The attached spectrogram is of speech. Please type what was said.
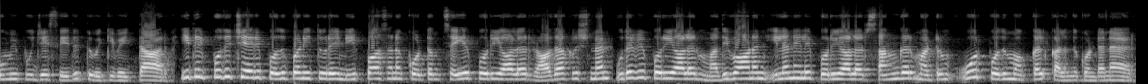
பூமி பூஜை செய்து துவக்கி வைத்தார். இதில் புதுச்சேரி பொதுப்பணி துறை நீர்ப்பாசன கோட்டம் செயற்பொறியாளர் ராதாகிருஷ்ணன் உதவி பொறியாளர் மதிவாணன் இளநிலை பொறியாளர் சங்கர் மற்றும் ஊர் பொதுமக்கள் கலந்து கொண்டனர்.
